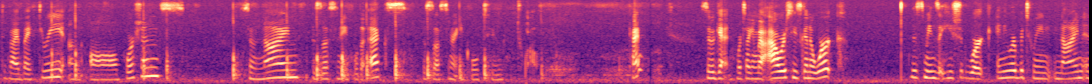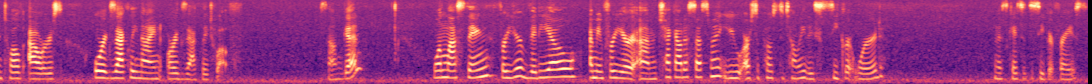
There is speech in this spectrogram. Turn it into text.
Divide by 3 on all portions. So 9 is less than or equal to x is less than or equal to 12. Okay? So again, we're talking about hours he's going to work. This means that he should work anywhere between 9 and 12 hours or exactly 9 or exactly 12. Sound good? One last thing, for your video, I mean for your um, checkout assessment, you are supposed to tell me the secret word. In this case, it's a secret phrase.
